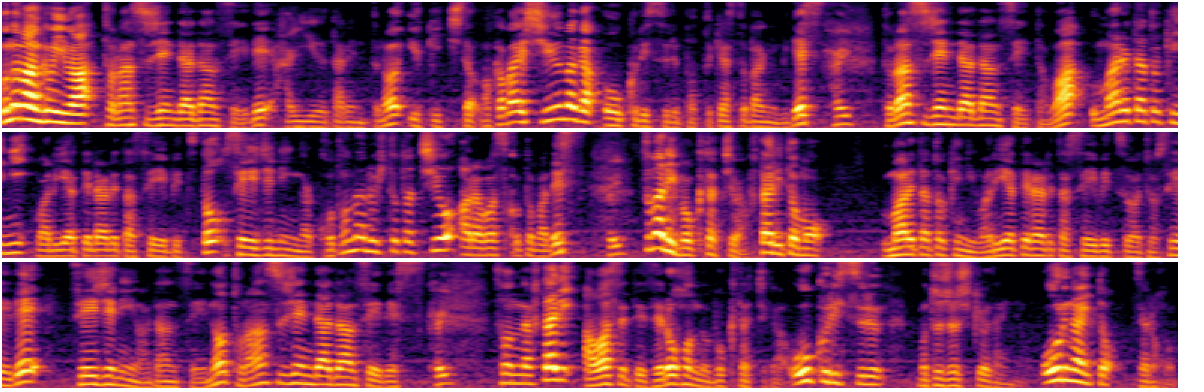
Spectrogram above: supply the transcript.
この番組はトランスジェンダー男性で俳優タレントのゆきちと若林優馬がお送りするポッドキャスト番組ですはい。トランスジェンダー男性とは生まれた時に割り当てられた性別と性自認が異なる人たちを表す言葉です、はいつまり僕たちは2人とも生まれた時に割り当てられた性別は女性で性自認は男性のトランスジェンダー男性ですはい。そんな2人合わせてゼロ本の僕たちがお送りする元女子兄弟のオールナイトゼロ本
